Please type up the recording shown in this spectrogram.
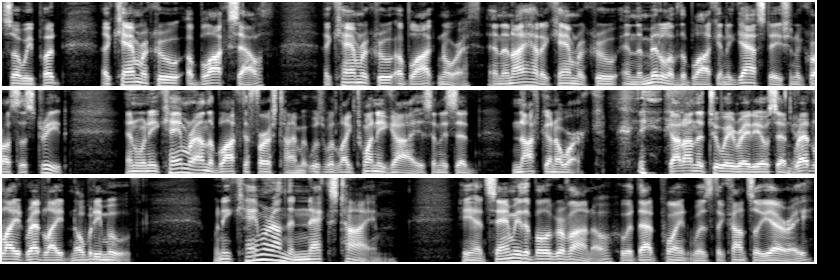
So we put a camera crew a block south, a camera crew a block north, and then I had a camera crew in the middle of the block in a gas station across the street. And when he came around the block the first time, it was with like 20 guys, and I said, not going to work. Got on the two way radio, said, red light, red light, nobody move. When he came around the next time, he had Sammy the Bull Gravano, who at that point was the consigliere,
